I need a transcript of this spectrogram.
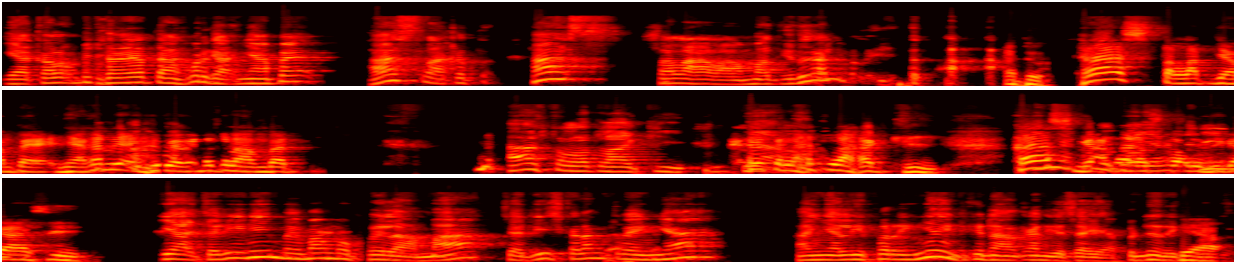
Ya kalau misalnya transfer nggak nyampe khas khas salah alamat itu kan. Aduh, khas telat nyampe nya kan kayak gitu kan terlambat. Khas telat lagi. Ya. telat lagi. Khas nggak lolos ya, kualifikasi. Ya, jadi ini memang mobil lama. Jadi sekarang ya. trennya hanya liverinya yang dikenalkan ya saya. Benar ya. Gitu.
